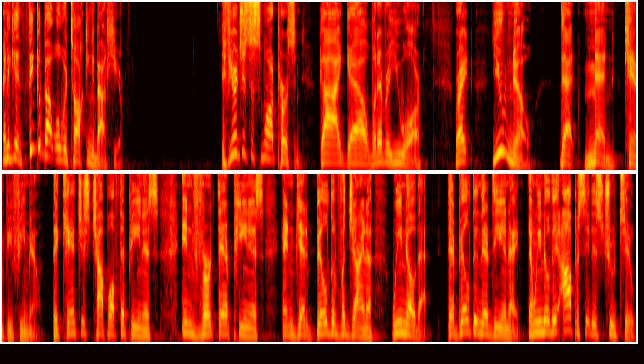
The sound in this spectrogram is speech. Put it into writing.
And again, think about what we're talking about here. If you're just a smart person, guy, gal, whatever you are, right? You know that men can't be female. They can't just chop off their penis, invert their penis, and get build a vagina. We know that. They're built in their DNA. And we know the opposite is true too.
